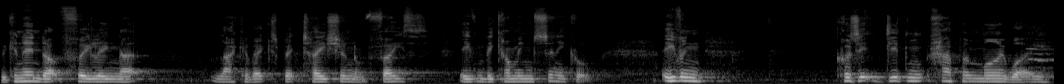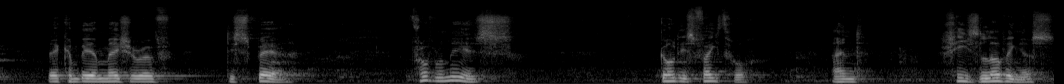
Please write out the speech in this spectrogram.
we can end up feeling that lack of expectation and faith, even becoming cynical. Even because it didn't happen my way, there can be a measure of despair. Problem is, God is faithful and He's loving us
